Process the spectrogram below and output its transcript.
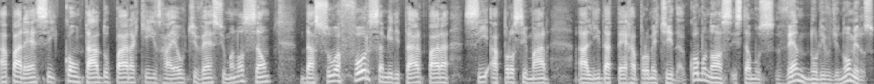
aparece contado para que Israel tivesse uma noção da sua força militar para se aproximar ali da terra prometida. Como nós estamos vendo no livro de Números,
